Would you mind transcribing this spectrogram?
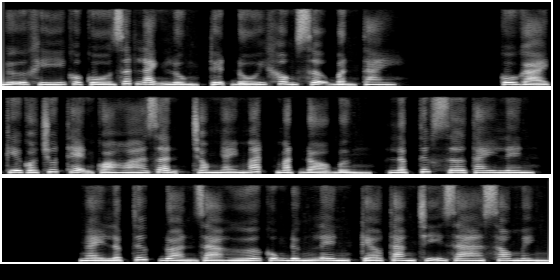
Ngữ khí của cô rất lạnh lùng, tuyệt đối không sợ bẩn tay. Cô gái kia có chút thẹn quá hóa giận, trong nháy mắt mặt đỏ bừng, lập tức giơ tay lên. Ngay lập tức đoàn gia hứa cũng đứng lên kéo tang chỉ ra sau mình.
